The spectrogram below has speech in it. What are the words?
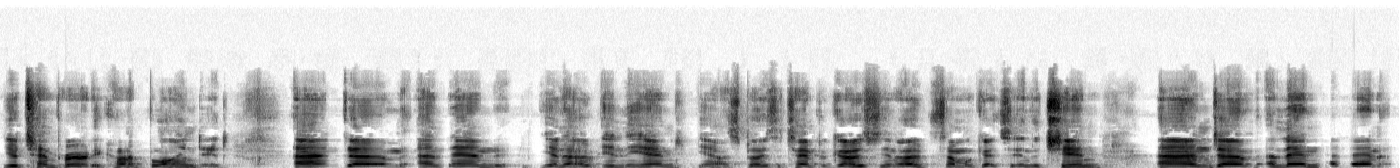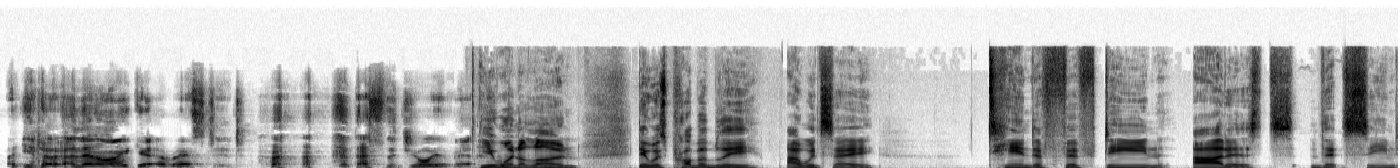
you're temporarily kind of blinded. And um, and then you know, in the end, yeah, I suppose the temper goes. You know, someone gets it in the chin, and um, and then and then you know and then I get arrested. That's the joy of it. You weren't alone. There was probably I would say. 10 to 15 artists that seemed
